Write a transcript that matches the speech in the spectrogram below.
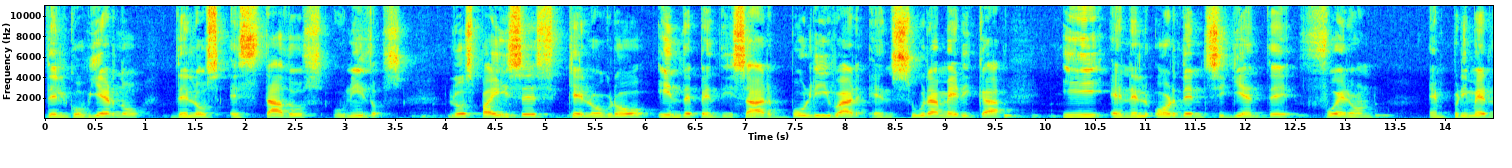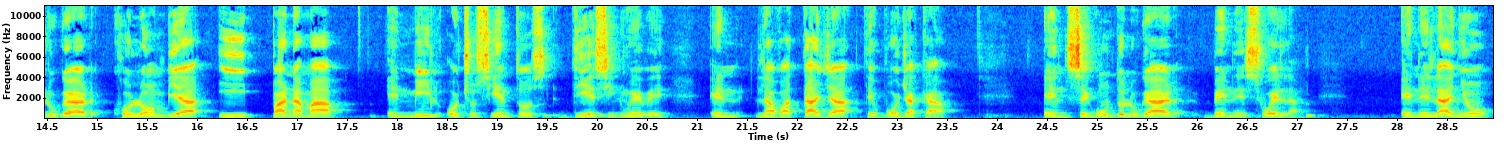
del gobierno de los Estados Unidos. Los países que logró independizar Bolívar en Sudamérica y en el orden siguiente fueron en primer lugar Colombia y Panamá en 1819 en la batalla de Boyacá. En segundo lugar, Venezuela en el año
